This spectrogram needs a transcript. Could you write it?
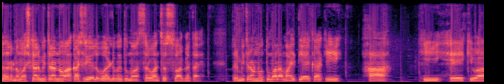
तर नमस्कार मित्रांनो आकाश रिअल वर्ल्डमध्ये तुम्हा सर्वांचं स्वागत आहे. तर मित्रांनो तुम्हाला माहिती आहे का की हा ही हे किंवा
